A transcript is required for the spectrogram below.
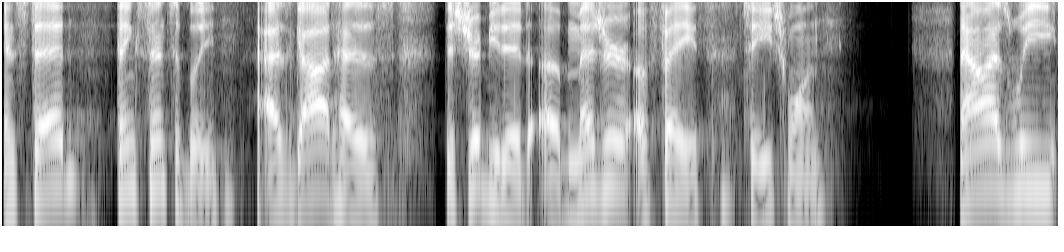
Instead, think sensibly, as God has distributed a measure of faith to each one. Now, as we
